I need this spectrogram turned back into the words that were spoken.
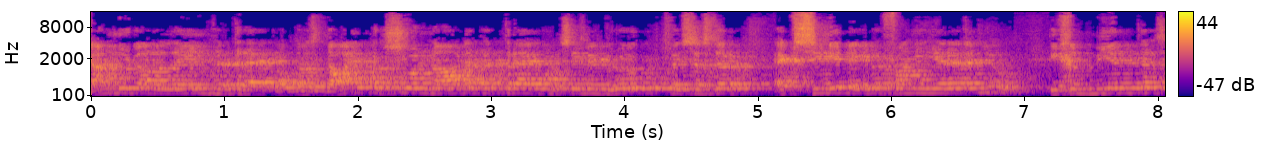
dan moet daar 'n lyn getrek word. As daai persoon nader getrek word, sê my broer, my suster, ek sien die ewe van die Here in jou. Die gemeente is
